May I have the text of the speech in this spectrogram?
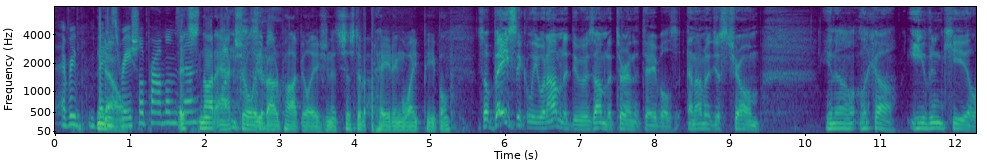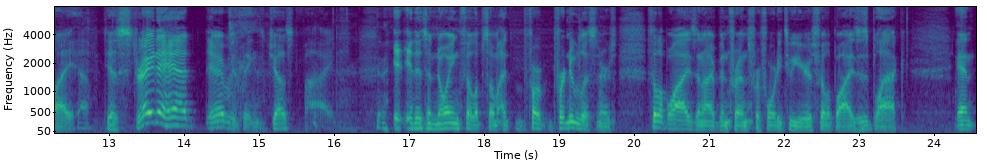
everybody's No. racial problems? It's then? not actually about population. It's just about hating white people. So basically, what I'm going to do is I'm going to turn the tables and I'm going to just show them, you know, look how even keel I am. Just straight ahead, everything's just fine. It, it is annoying Philip so much. For, for new listeners, Philip Wise and I have been friends for 42 years. Philip Wise is black. And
